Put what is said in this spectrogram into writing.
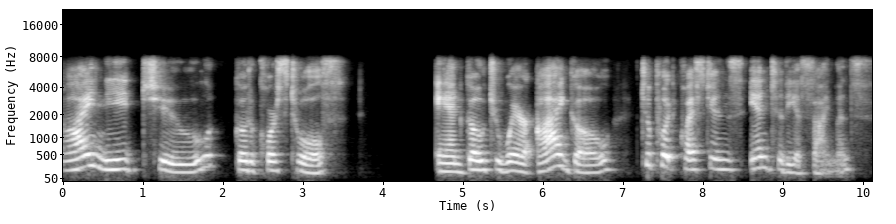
I need to go to course tools and go to where I go to put questions into the assignments.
